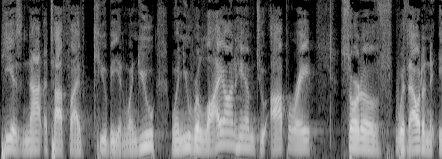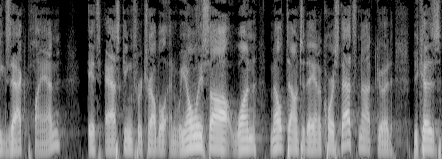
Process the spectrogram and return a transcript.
he is not a top five QB. And when you when you rely on him to operate sort of without an exact plan, it's asking for trouble. And we only saw one meltdown today, and of course that's not good because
